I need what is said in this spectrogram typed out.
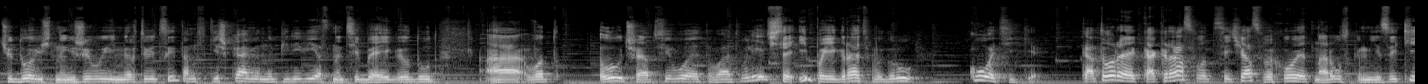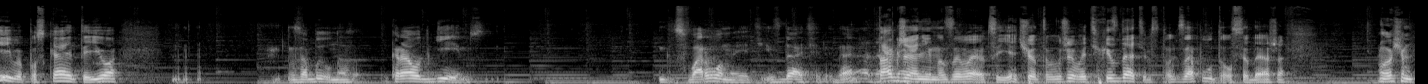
чудовищные живые мертвецы там с кишками на перевес на тебя идут. А вот лучше от всего этого отвлечься и поиграть в игру «Котики», которая как раз вот сейчас выходит на русском языке и выпускает ее забыл на Crowd Games. С вороны эти издатели, да? да, да так да, же да. они называются. Я что-то уже в этих издательствах запутался даже. В общем,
